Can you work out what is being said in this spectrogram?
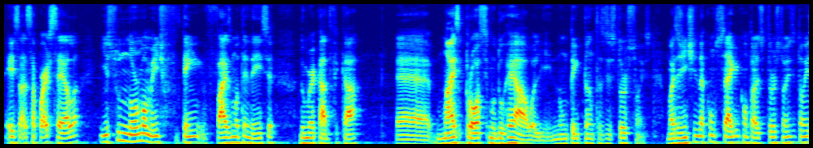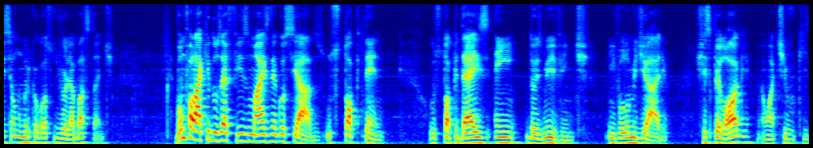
essa, essa parcela. Isso normalmente tem, faz uma tendência do mercado ficar é, mais próximo do real ali, não tem tantas distorções. Mas a gente ainda consegue encontrar distorções, então esse é um número que eu gosto de olhar bastante. Vamos falar aqui dos FIs mais negociados, os top 10 os top 10 em 2020, em volume diário. XPlog é um ativo que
